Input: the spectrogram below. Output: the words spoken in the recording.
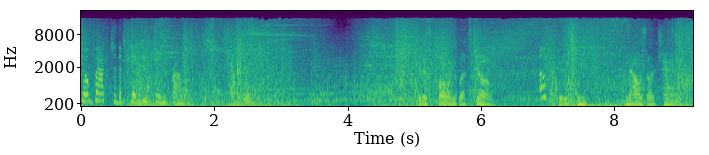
Go back to the pit you came from. It is falling. Let's go. Okay. It is weak. Now's our chance.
